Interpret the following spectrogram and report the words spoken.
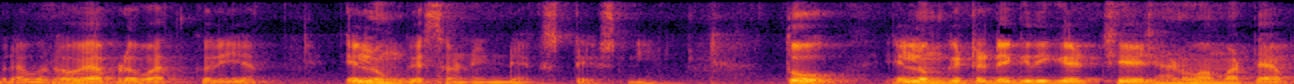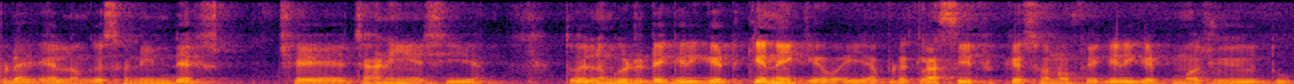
બરાબર? હવે આપણે વાત કરીએ એલોંગેશન ઇન્ડેક્સ ટેસ્ટની તો એલોંગેટેડ એગ્રીગેટ છે એ જાણવા માટે આપણે એલોંગેશન ઇન્ડેક્સ છે એ જાણીએ છીએ. તો એલોંગેટેડ એગ્રીગેટ કેને કહેવાય? આપણે ક્લાસિફિકેશન ઓફ એગ્રીગેટમાં જોયું હતું.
